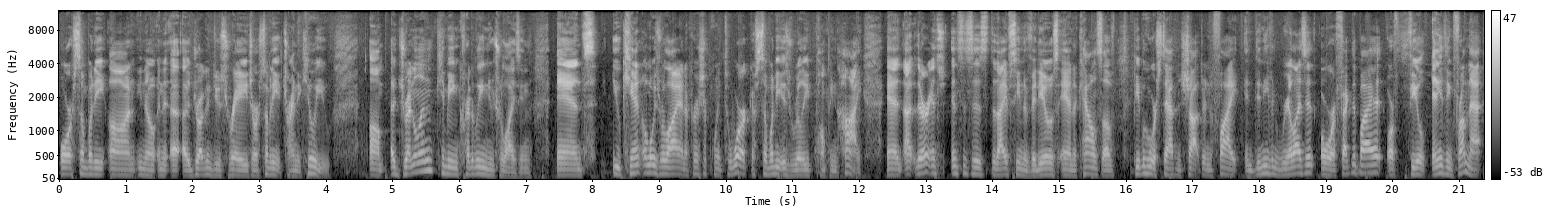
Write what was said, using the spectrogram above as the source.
or somebody on, you know, in a, a drug-induced rage or somebody trying to kill you. Um, adrenaline can be incredibly neutralizing. And you can't always rely on a pressure point to work if somebody is really pumping high. And uh, there are in instances that I've seen of videos and accounts of people who were stabbed and shot during the fight and didn't even realize it or were affected by it or feel anything from that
